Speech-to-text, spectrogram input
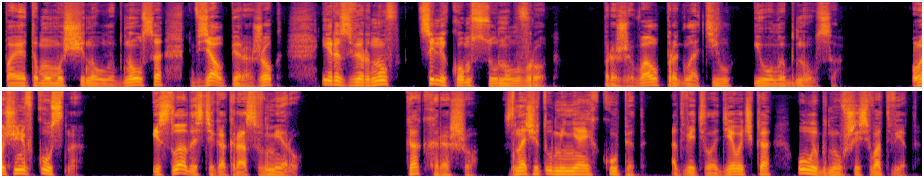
поэтому мужчина улыбнулся, взял пирожок и, развернув, целиком сунул в рот. Прожевал, проглотил и улыбнулся. «Очень вкусно. И сладости как раз в меру. «Как хорошо. Значит, у меня их купят», — ответила девочка, улыбнувшись в ответ.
